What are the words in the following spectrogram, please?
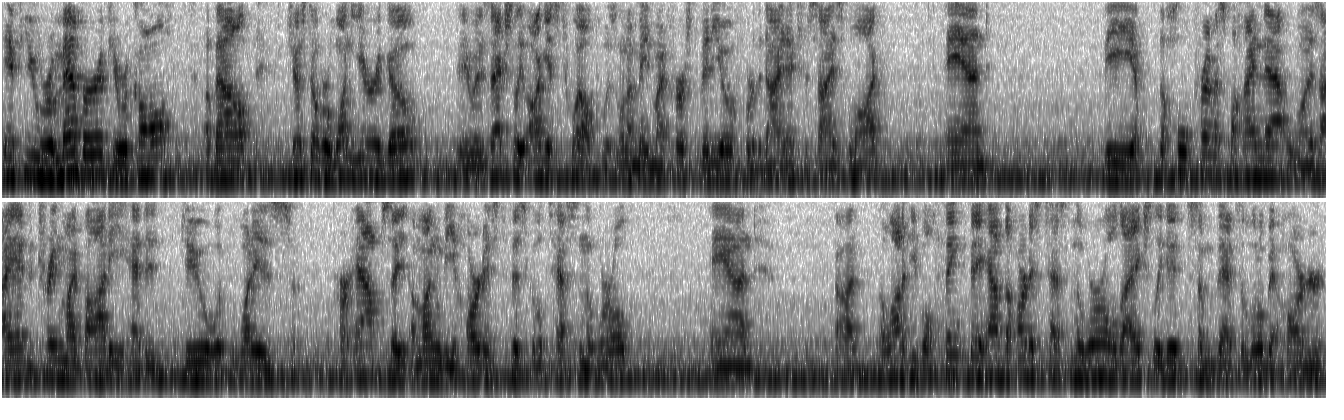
if you remember, if you recall, about just over one year ago, it was actually August 12th was when I made my first video for the diet exercise vlog. And the the whole premise behind that was I had to train my body, had to do what is perhaps a, among the hardest physical tests in the world. And uh, a lot of people think they have the hardest test in the world. I actually did something that's a little bit harder.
